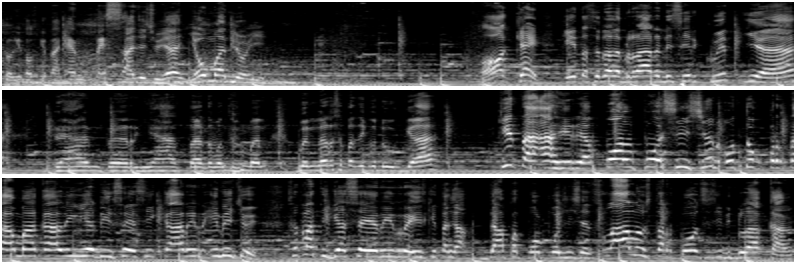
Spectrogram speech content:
kalau gitu kita entes saja cuy ya. Yoman yoi Oke, kita sudah berada di sirkuitnya. Dan ternyata teman-teman Benar seperti kuduga kita akhirnya pole position untuk pertama kalinya di sesi karir ini cuy. Setelah tiga seri race kita nggak dapat pole position. Selalu start posisi di belakang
